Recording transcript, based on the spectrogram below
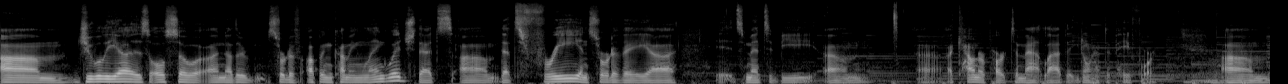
Um, Julia is also another sort of up and coming language that's um, that's free and sort of a uh, it's meant to be um, uh, a counterpart to MATLAB that you don't have to pay for. Um,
